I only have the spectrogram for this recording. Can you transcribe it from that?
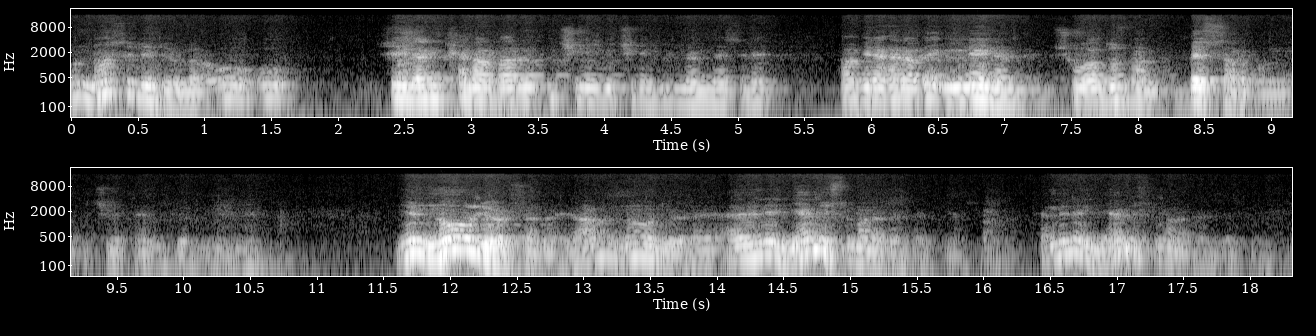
O nasıl ediyorlar? O, o şeylerin kenarların içini içini bilmem nesini habire herhalde iğneyle çuvaldızla bez sarıp onun içini temizliyor. Ne. Ne oluyor sana ya? Ne oluyor? E, evini niye Müslümana benzetmiyorsun? Kendini niye Müslümana benzetmiyorsun?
